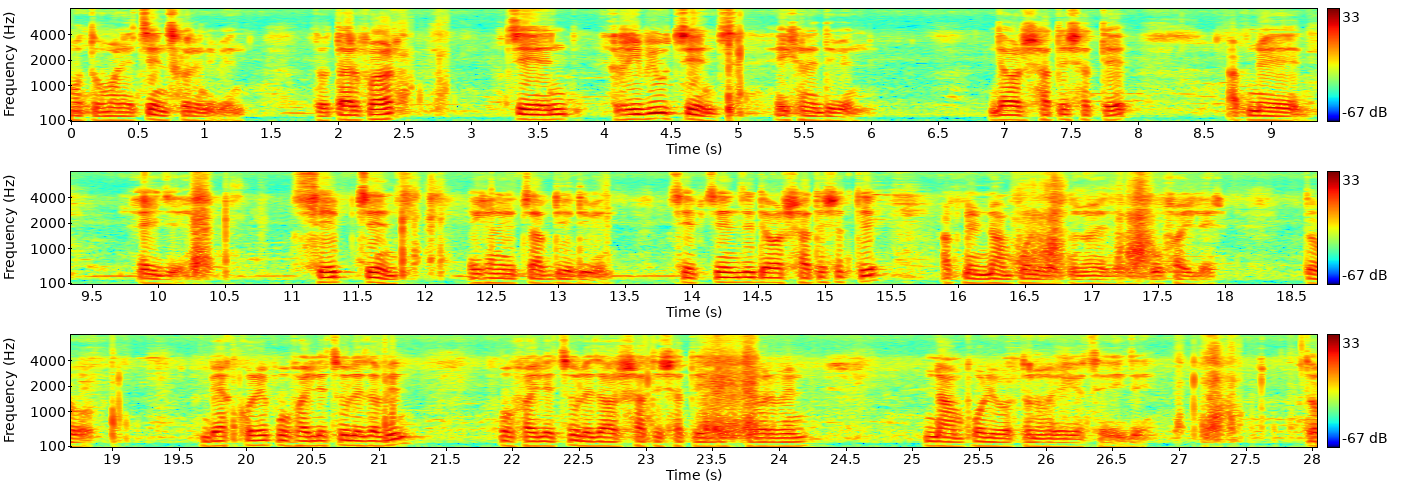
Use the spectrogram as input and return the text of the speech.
মতো মানে চেঞ্জ করে নেবেন। তো তারপর চেঞ্জ রিভিউ চেঞ্জ এখানে দিবেন। দেওয়ার সাথে সাথে আপনি এই যে সেভ চেঞ্জ এখানে চাপ দিয়ে দিবেন। সেভ চেঞ্জে দেওয়ার সাথে সাথে আপনার নাম পরিবর্তন হয়ে যাবে প্রোফাইলের তো ব্যাক করে প্রোফাইলে চলে যাবেন। প্রোফাইলে চলে যাওয়ার সাথে সাথে দেখতে পারবেন নাম পরিবর্তন হয়ে গেছে এই যে। তো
